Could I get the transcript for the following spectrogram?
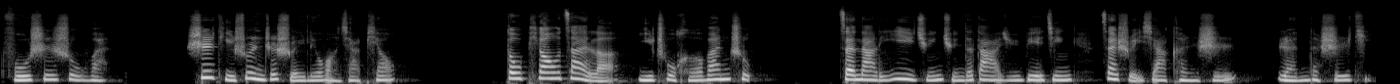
浮尸数万，尸体顺着水流往下飘，都飘在了一处河湾处。在那里，一群群的大鱼鳖精在水下啃食人的尸体。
